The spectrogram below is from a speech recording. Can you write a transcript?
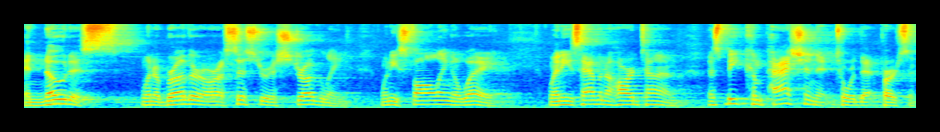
and notice when a brother or a sister is struggling, when he's falling away, when he's having a hard time. Let's be compassionate toward that person,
